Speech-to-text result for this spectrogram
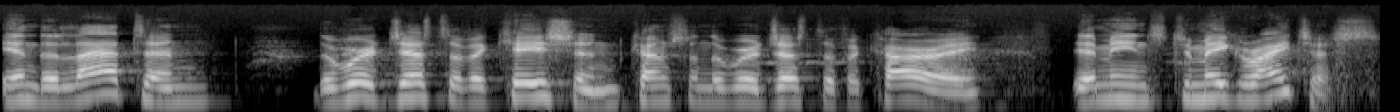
in the Latin, the word justification comes from the word justificare. It means to make righteous.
